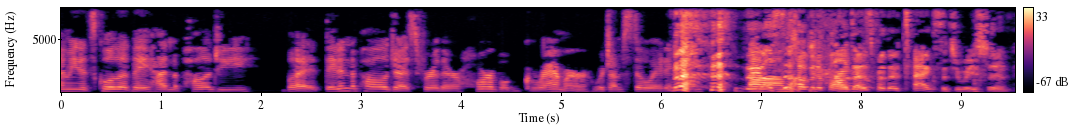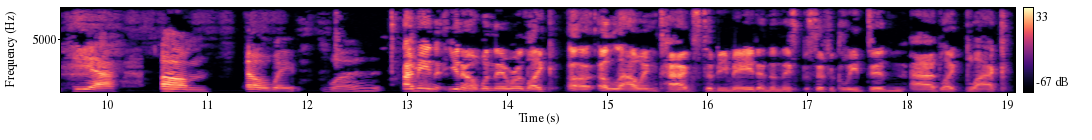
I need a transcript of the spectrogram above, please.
I mean, it's cool that they had an apology, but they didn't apologize for their horrible grammar, which I'm still waiting on. they also Um, haven't apologized for their tag situation. yeah. Um, oh wait, what? I mean, you know, when they were like uh, allowing tags to be made, and then they specifically didn't add like black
